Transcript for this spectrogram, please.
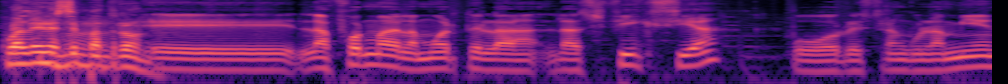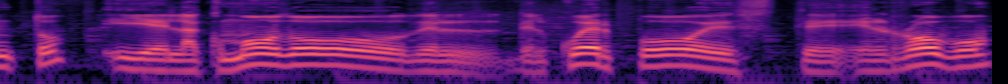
¿Cuál era ese patrón? Eh, la forma de la muerte, la, la asfixia por estrangulamiento y el acomodo del, del cuerpo, este, el robo,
